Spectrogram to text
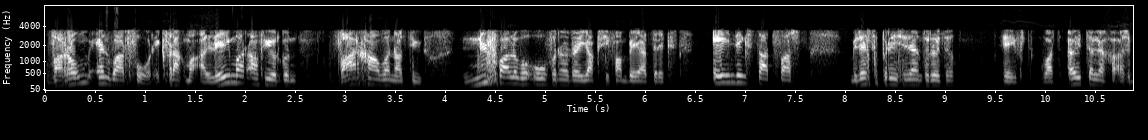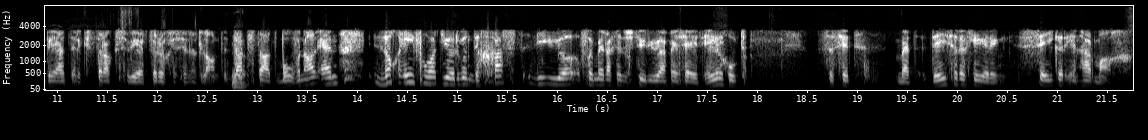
Waarom en waarvoor? Ik vraag me alleen maar af, Jurgen, waar gaan we naartoe? Nu vallen we over een reactie van Beatrix. Eén ding staat vast, minister-president Rutte heeft wat uit te leggen als Beatrix straks weer terug is in het land. Dat ja. staat bovenal. En nog even wat, Jurgen, de gast die u vanmiddag in de studio hebt, hij zei het heel goed. Ze zit met deze regering zeker in haar maag.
